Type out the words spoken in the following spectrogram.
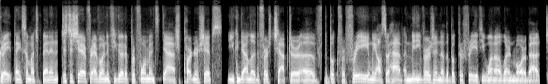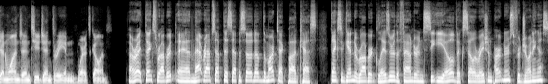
Great. Thanks so much, Ben. And just to share for everyone, if you go to performance dash partnerships, you can download the first chapter of the book for free. And we also have a mini version of the book for free if you want to learn more about Gen 1, Gen 2, Gen 3, and where it's going. All right. Thanks, Robert. And that wraps up this episode of the Martech podcast. Thanks again to Robert Glazer, the founder and CEO of Acceleration Partners, for joining us.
